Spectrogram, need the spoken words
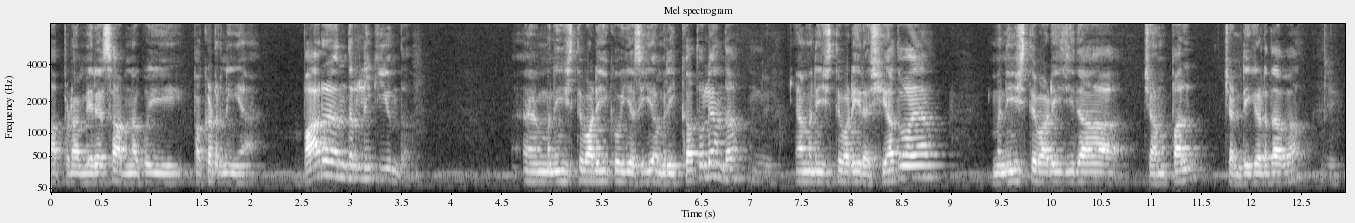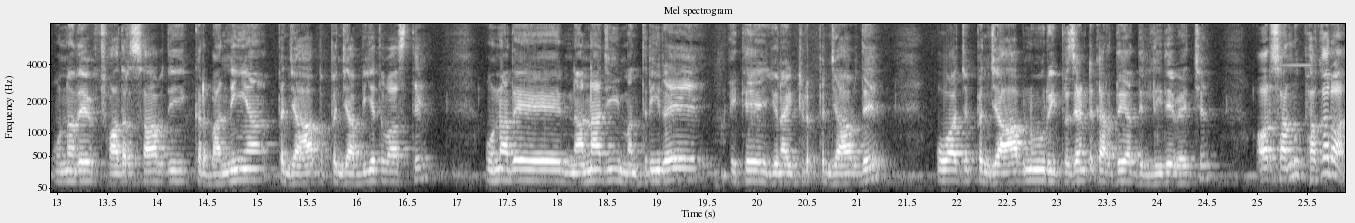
ਆਪਣਾ ਮੇਰੇ ਹਿਸਾਬ ਨਾਲ ਕੋਈ ਪਕੜ ਨਹੀਂ ਆ। ਬਾਹਰ ਅੰਦਰਲੀ ਕੀ ਹੁੰਦਾ? ਮਨੀਸ਼ ਤਿਵਾੜੀ ਕੋਈ ਅਸੀਂ ਅਮਰੀਕਾ ਤੋਂ ਲਿਆਂਦਾ ਜੀ। ਮਨੀਸ਼ ਤਿਵਾੜੀ ਰਸ਼ੀਆ ਤੋਂ ਆਇਆ? ਮਨੀਸ਼ ਤਿਵਾੜੀ ਜੀ ਦਾ ਚੰਪਲ ਚੰਡੀਗੜ੍ਹ ਦਾ ਵਾ। ਉਹਨਾਂ ਦੇ ਫਾਦਰ ਸਾਹਿਬ ਦੀ ਕੁਰਬਾਨੀ ਆ ਪੰਜਾਬ ਪੰਜਾਬੀਅਤ ਵਾਸਤੇ। ਉਹਨਾਂ ਦੇ ਨਾਨਾ ਜੀ ਮੰਤਰੀ ਰਹੇ ਇੱਥੇ ਯੂਨਾਈਟਿਡ ਪੰਜਾਬ ਦੇ। ਉਹ ਅੱਜ ਪੰਜਾਬ ਨੂੰ ਰਿਪਰੈਜ਼ੈਂਟ ਕਰਦੇ ਆ ਦਿੱਲੀ ਦੇ ਵਿੱਚ। ਔਰ ਸਾਨੂੰ ਫਖਰ ਆ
